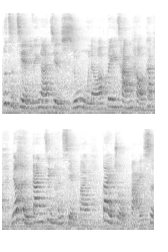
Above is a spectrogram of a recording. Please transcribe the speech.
不止减零啊，减十五了啊，非常好看。你要很干净，很显白。带走白色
